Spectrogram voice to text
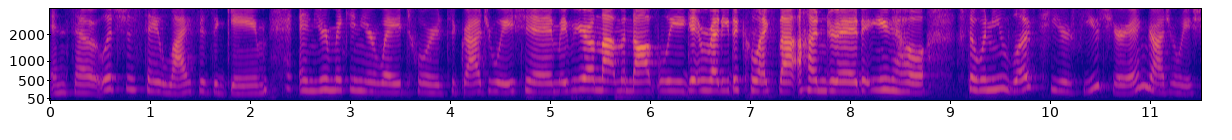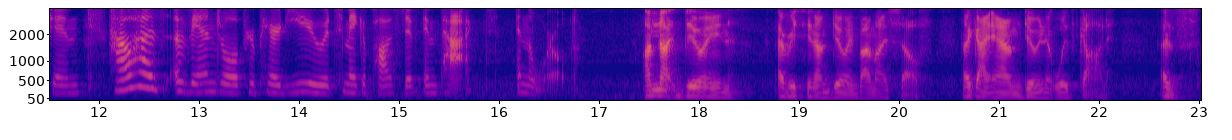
And so let's just say life is a game and you're making your way towards graduation. Maybe you're on that Monopoly getting ready to collect that 100, you know. So when you look to your future in graduation, how has Evangel prepared you to make a positive impact in the world? I'm not doing everything I'm doing by myself. Like I am doing it with God. As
